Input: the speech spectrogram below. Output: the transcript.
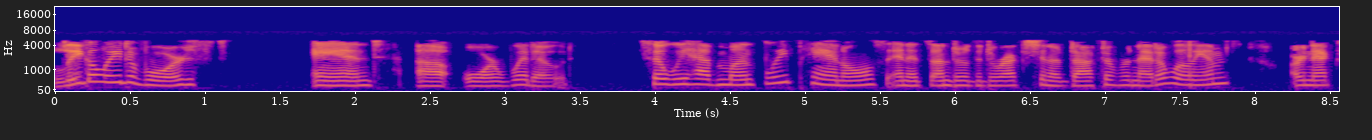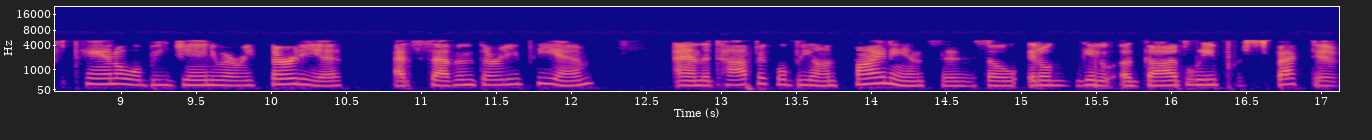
legally divorced, and uh, or widowed. So we have monthly panels, and it's under the direction of Dr. Vernetta Williams. Our next panel will be January 30th at 7:30 p.m. and the topic will be on finances. So it'll give you a godly perspective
